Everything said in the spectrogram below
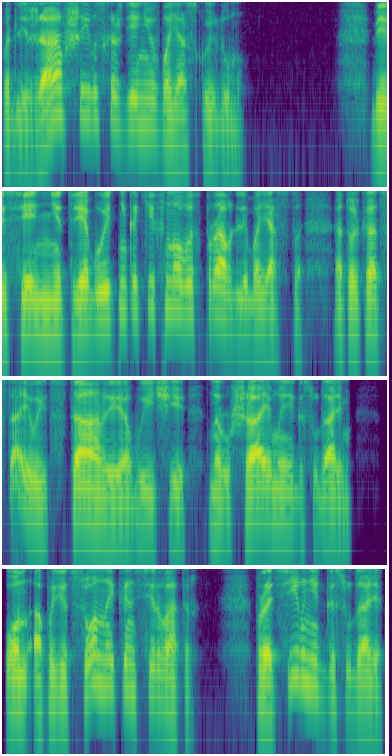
подлежавшие восхождению в Боярскую думу. Берсень не требует никаких новых прав для боярства, а только отстаивает старые обычаи, нарушаемые государем. Он оппозиционный консерватор, противник государя,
